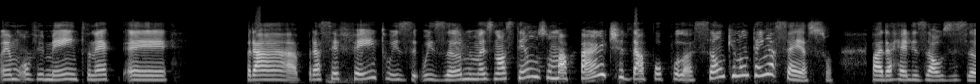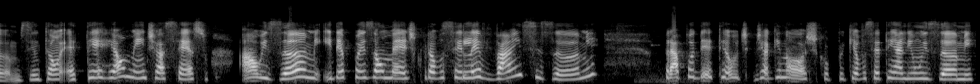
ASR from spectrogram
é, movimento, né, é, para ser feito o exame, mas nós temos uma parte da população que não tem acesso para realizar os exames. Então, é ter realmente acesso ao exame e depois ao médico para você levar esse exame para poder ter o diagnóstico, porque você tem ali um exame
